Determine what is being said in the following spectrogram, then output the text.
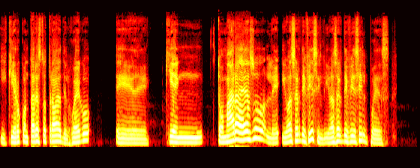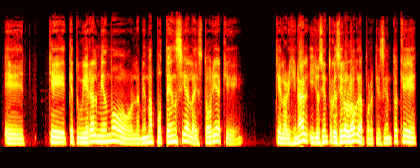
y quiero contar esto otra vez del juego. eh, quien tomara eso le iba a ser difícil, iba a ser difícil pues eh, que, que tuviera el mismo, la misma potencia la historia que, que la original. Y yo siento que sí lo logra, porque siento que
